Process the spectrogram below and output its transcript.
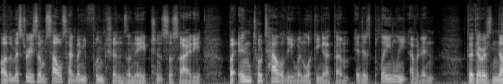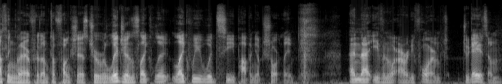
Uh, the mysteries themselves had many functions in ancient society, but in totality, when looking at them, it is plainly evident that there is nothing there for them to function as true religions like, like we would see popping up shortly, and that even were already formed. Judaism,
